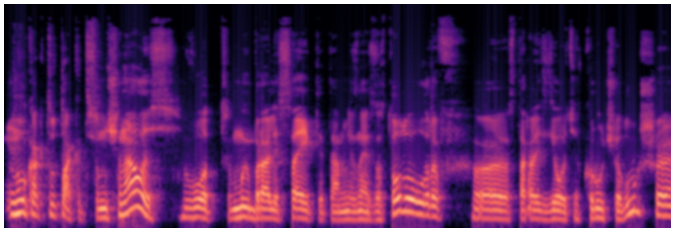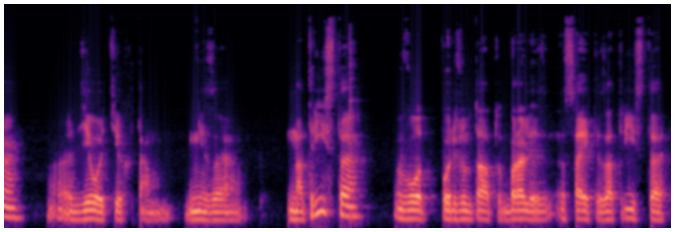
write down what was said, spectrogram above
ну, как-то так это все начиналось. Вот, мы брали сайты, там, не знаю, за 100 долларов, э, старались сделать их круче, лучше, э, делать их там не за на 300, вот, по результату. Брали сайты за 300,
